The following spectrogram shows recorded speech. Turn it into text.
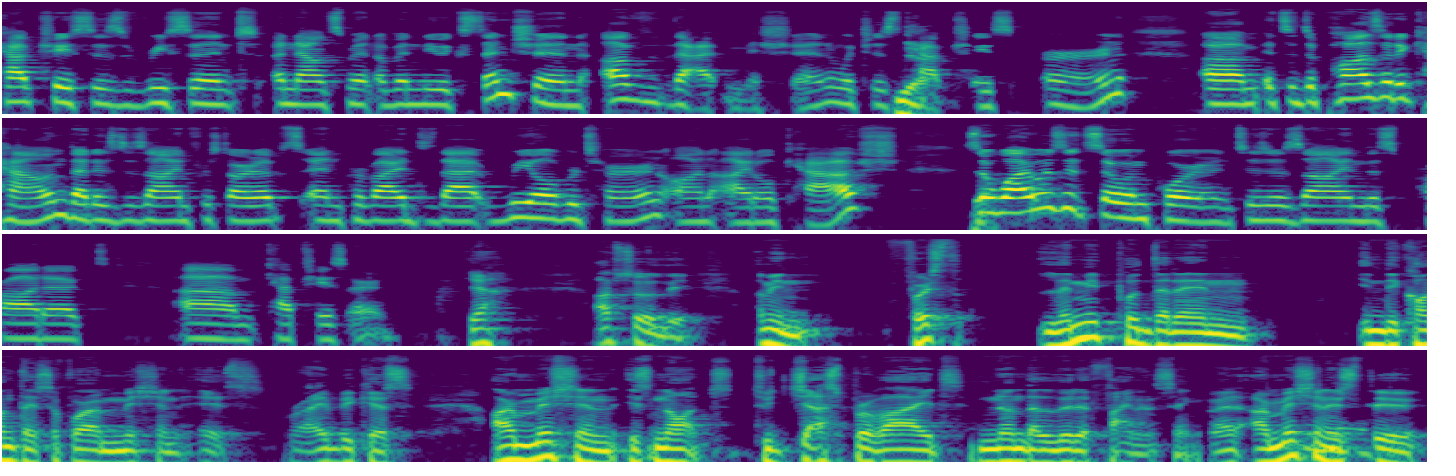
CapChase's recent announcement of a new extension of that mission, which is yeah. CapChase Earn. Um, it's a deposit account that is designed for startups and provides that real return on idle cash. So, yeah. why was it so important to design this product, um, CapChase Earn? Yeah, absolutely. I mean, first, let me put that in in the context of what our mission is, right? Because our mission is not to just provide non-dilutive financing, right? Our mission mm-hmm. is to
